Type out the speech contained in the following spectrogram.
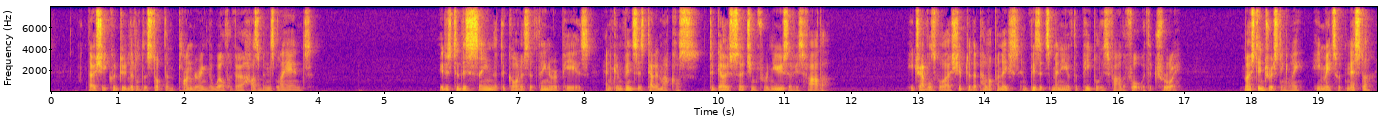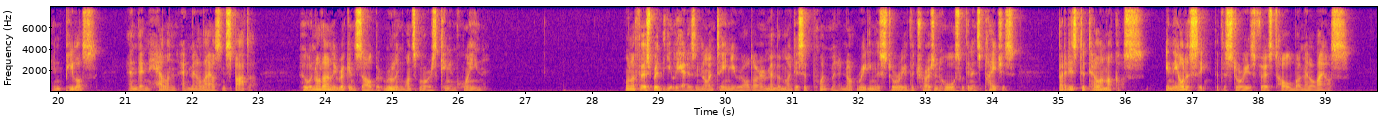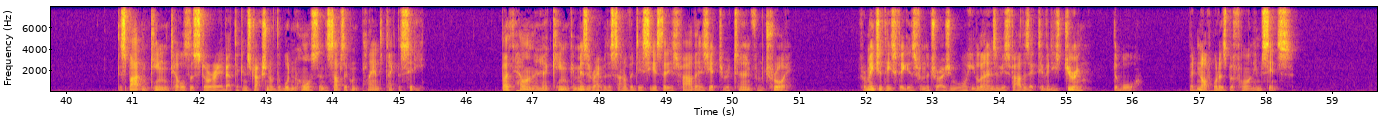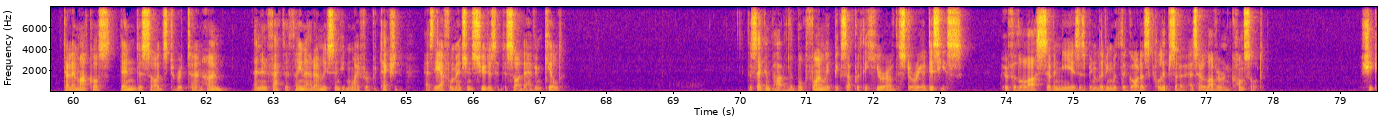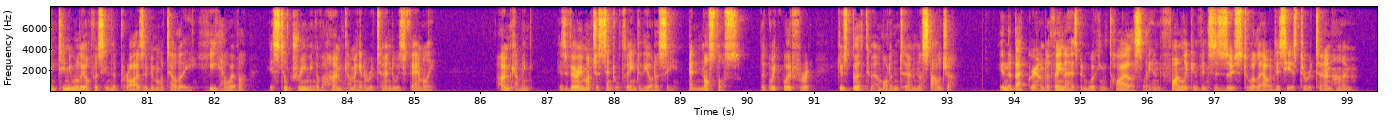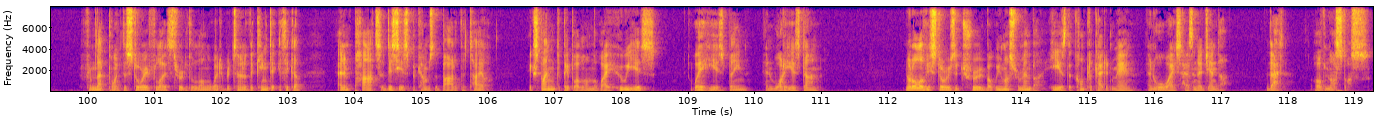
though she could do little to stop them plundering the wealth of her husband's lands. It is to this scene that the goddess Athena appears and convinces Telemachus to go searching for news of his father. He travels via ship to the Peloponnese and visits many of the people his father fought with at Troy. Most interestingly, he meets with Nestor in Pylos and then Helen and Menelaus in Sparta, who are not only reconciled but ruling once more as king and queen. When I first read the Iliad as a 19 year old, I remember my disappointment at not reading the story of the Trojan horse within its pages but it is to Telemachus in the Odyssey that the story is first told by Menelaus. The Spartan king tells the story about the construction of the wooden horse and the subsequent plan to take the city. Both Helen and her king commiserate with the son of Odysseus that his father has yet to return from Troy. From each of these figures from the Trojan War, he learns of his father's activities during the war, but not what has befallen him since. Telemachus then decides to return home and in fact Athena had only sent him away for protection, as the aforementioned suitors had decided to have him killed. The second part of the book finally picks up with the hero of the story, Odysseus, who for the last seven years has been living with the goddess Calypso as her lover and consort. She continually offers him the prize of immortality. He, however, is still dreaming of a homecoming and a return to his family. Homecoming is very much a central theme to the Odyssey, and nostos, the Greek word for it, gives birth to our modern term nostalgia. In the background, Athena has been working tirelessly and finally convinces Zeus to allow Odysseus to return home. From that point, the story flows through to the long awaited return of the king to Ithaca, and in parts, Odysseus becomes the bard of the tale, explaining to people along the way who he is, where he has been, and what he has done. Not all of his stories are true, but we must remember he is the complicated man and always has an agenda that of Nostos.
